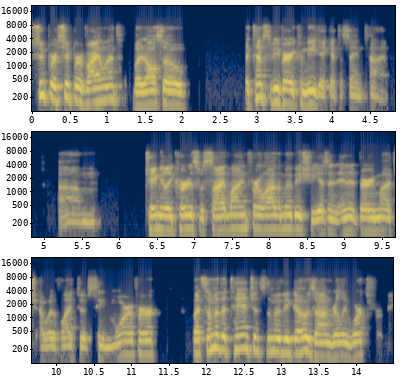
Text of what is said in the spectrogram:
super, super violent, but also attempts to be very comedic at the same time. Um, Jamie Lee Curtis was sidelined for a lot of the movie. She isn't in it very much. I would have liked to have seen more of her but some of the tangents the movie goes on really worked for me.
